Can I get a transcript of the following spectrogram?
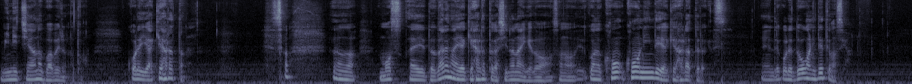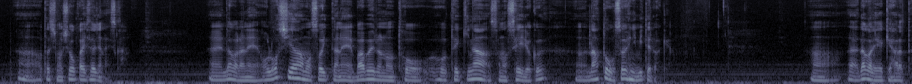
ミニチュアのバベルの塔。これ焼き払ったの。そのモスえーと、誰が焼き払ったか知らないけど、そのこの公認で焼き払ってるわけです。で、これ動画に出てますよ。あ私も紹介したじゃないですか。えー、だからね、ロシアもそういったね、バベルの塔的なその勢力、NATO をそういうふうに見てるわけ。あだから焼き払った。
